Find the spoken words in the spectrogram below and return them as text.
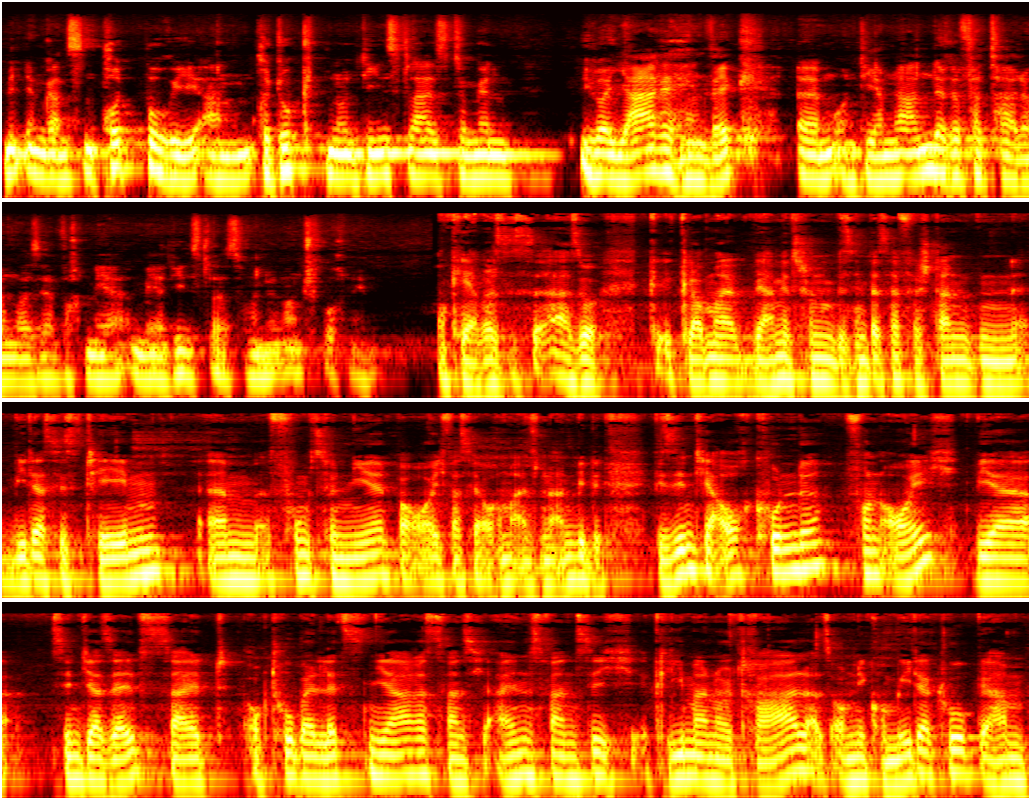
mit einem ganzen Potpourri an Produkten und Dienstleistungen über Jahre hinweg. Ähm, und die haben eine andere Verteilung, weil sie einfach mehr, mehr Dienstleistungen in Anspruch nehmen. Okay, aber es ist also, ich glaube mal, wir haben jetzt schon ein bisschen besser verstanden, wie das System ähm, funktioniert bei euch, was ihr auch im Einzelnen anbietet. Wir sind ja auch Kunde von euch. Wir sind ja selbst seit Oktober letzten Jahres 2021 klimaneutral als Omnicomedia Group. Wir haben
